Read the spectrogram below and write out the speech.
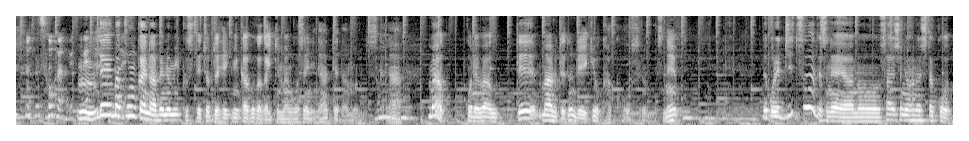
そうなんですね。うん、で、まあ、はい。今回のアベノミクスでちょっと平均株価が1万5000円になってたもんですから、うんうんまあこれは売って、まあ、ある程度の利益を確保するんですね。でこれ実はですねあの最初にお話したこう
